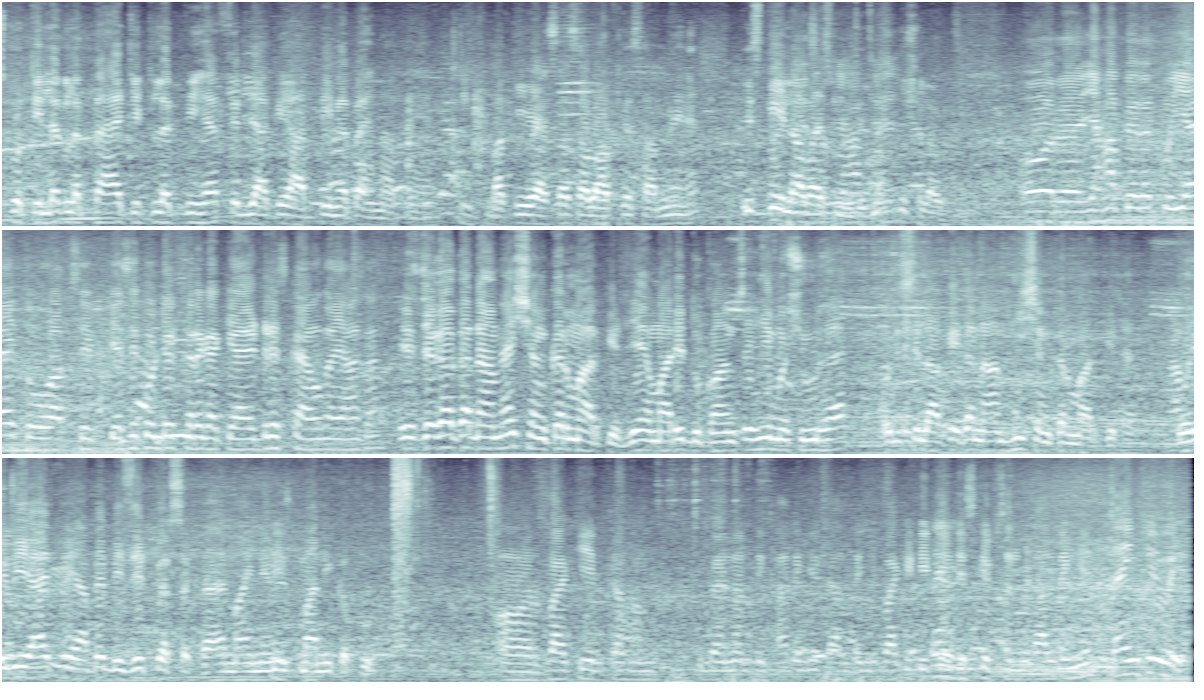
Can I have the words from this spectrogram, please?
इसको तिलक लगता है चिट लगती है फिर जाके आरती में पहनाते हैं। बाकी ऐसा सब आपके सामने है। इसके अलावा इसमें कुछ अलाउड और यहाँ पे अगर कोई आए तो आपसे कैसे कांटेक्ट करेगा? क्या एड्रेस क्या होगा यहाँ का? इस जगह का नाम है शंकर मार्केट। ये हमारी दुकान से ही मशहूर है और इस इलाके का नाम ही शंकर मार्केट है। कोई भी आए तो यहाँ पे विज़िट कर सकता है। माई नेम इज़ मानी कपूर और बाकी इनका हम बैनर दिखा देंगे डाल देंगे। बाकी डिटेल डिस्क्रिप्शन में डाल देंगे। थैंक यू भैया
